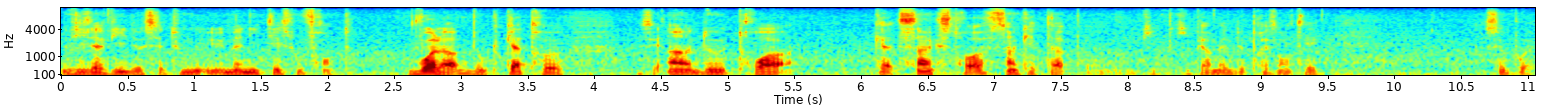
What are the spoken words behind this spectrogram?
vis-à-vis de cette humanité souffrante. Voilà, donc quatre, c'est 1, 2, 3, 4, 5 strophes, 5 étapes euh, qui permettent de présenter ce poème.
